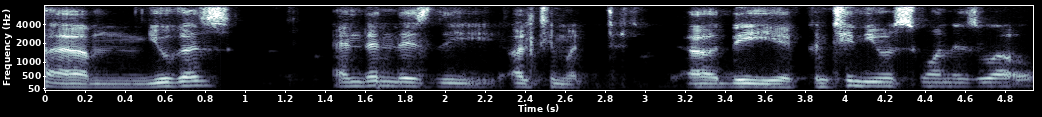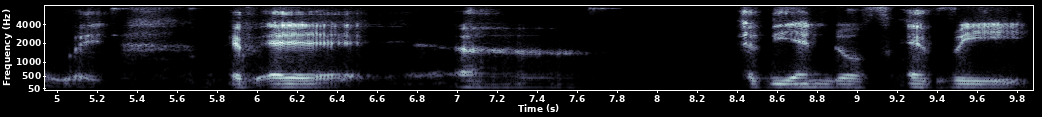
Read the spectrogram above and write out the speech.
um, yugas. And then there's the ultimate, uh, the continuous one as well. Uh, uh, at the end of every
